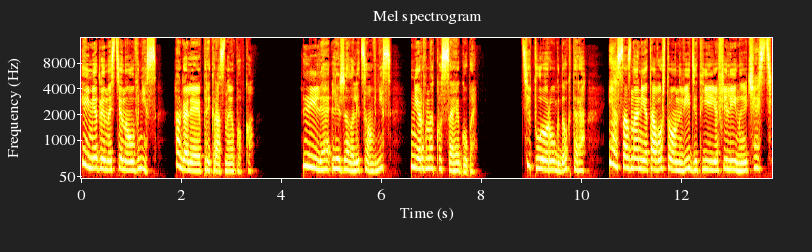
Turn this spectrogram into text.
и медленно стянул вниз, оголяя прекрасную попку. Лиля лежала лицом вниз, нервно кусая губы. Тепло рук доктора и осознание того, что он видит ее филийную часть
